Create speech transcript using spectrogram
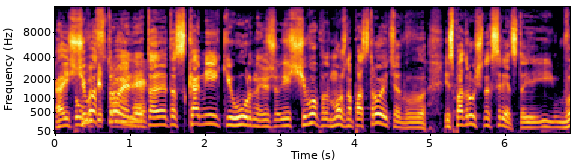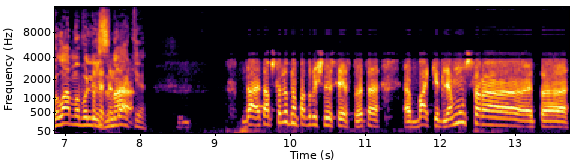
А из чего строили? Это, это скамейки, урны. Из, из чего можно построить в, из подручных средств? И выламывали Слушайте, знаки? Да. да, это абсолютно подручные средства. Это э, баки для мусора, это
